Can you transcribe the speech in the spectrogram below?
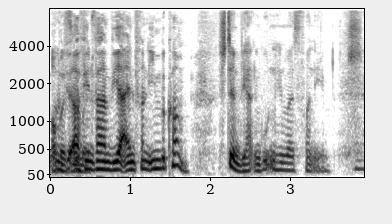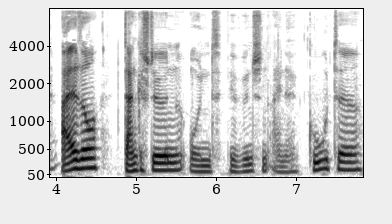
Auf jeden Fall haben wir einen von ihm bekommen. Stimmt, wir hatten einen guten Hinweis von ihm. Also, Dankeschön und wir wünschen eine gute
